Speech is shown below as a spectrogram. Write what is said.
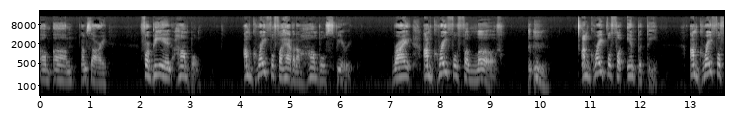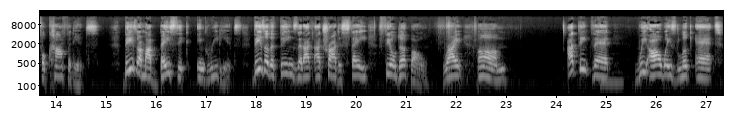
um, um, I'm sorry, for being humble. I'm grateful for having a humble spirit, right? I'm grateful for love. I'm grateful for empathy. I'm grateful for confidence. These are my basic ingredients. These are the things that I, I try to stay filled up on, right? Um, I think that we always look at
